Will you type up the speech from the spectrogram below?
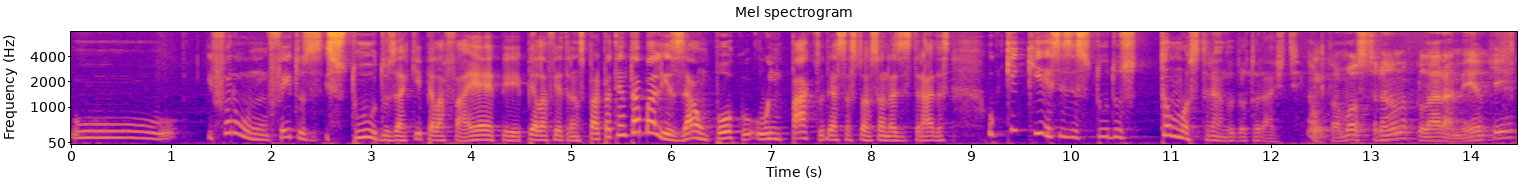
O, e foram feitos estudos aqui pela FAEP, pela FETranspar, para tentar balizar um pouco o impacto dessa situação nas estradas. O que, que esses estudos estão mostrando, doutor? Não, estão mostrando claramente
